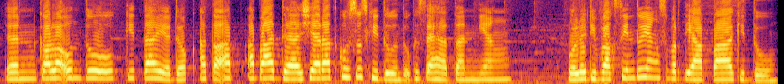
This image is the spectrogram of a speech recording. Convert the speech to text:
Dan kalau untuk kita ya dok, atau ap- apa ada syarat khusus gitu untuk kesehatan yang boleh divaksin tuh yang seperti apa gitu?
